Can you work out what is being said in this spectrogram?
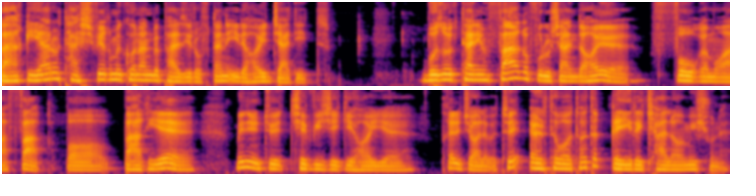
بقیه رو تشویق می‌کنن به پذیرفتن ایده های جدید. بزرگترین فرق فروشنده های فوق موفق با بقیه می‌دونید توی چه ویژگی های خیلی جالبه. توی ارتباطات غیر کلامیشونه.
